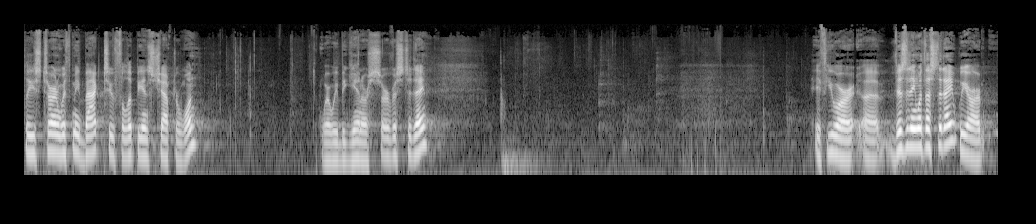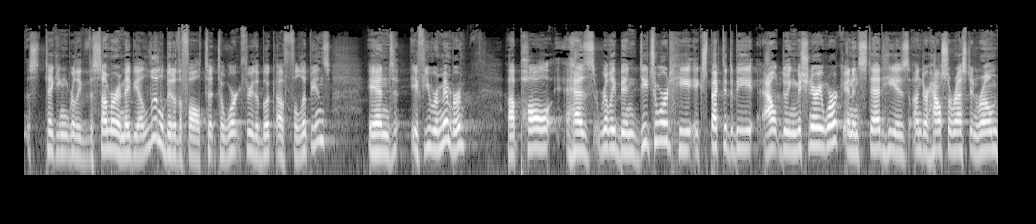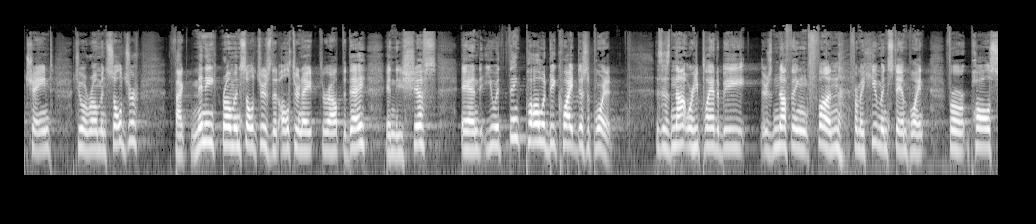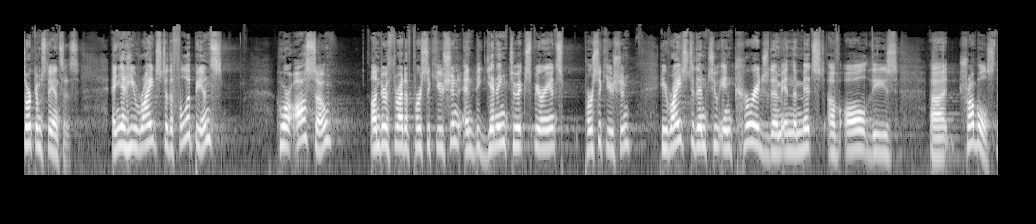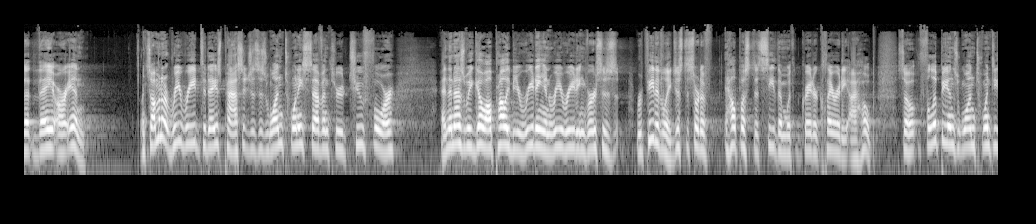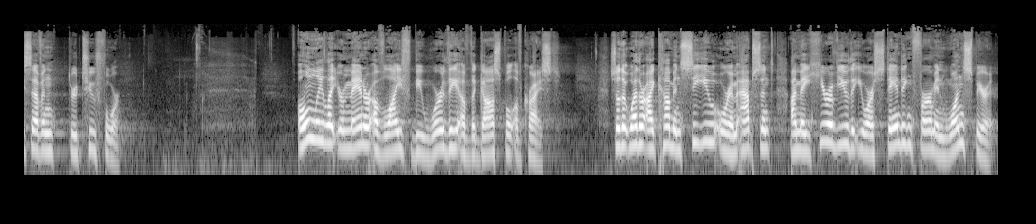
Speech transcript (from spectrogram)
Please turn with me back to Philippians chapter 1, where we begin our service today. If you are uh, visiting with us today, we are taking really the summer and maybe a little bit of the fall to, to work through the book of Philippians. And if you remember, uh, Paul has really been detoured. He expected to be out doing missionary work, and instead he is under house arrest in Rome, chained to a Roman soldier. In fact, many Roman soldiers that alternate throughout the day in these shifts. And you would think Paul would be quite disappointed. This is not where he planned to be. There's nothing fun from a human standpoint for Paul's circumstances. And yet he writes to the Philippians, who are also under threat of persecution and beginning to experience persecution. He writes to them to encourage them in the midst of all these uh, troubles that they are in. And so I'm going to reread today's passage. This is 127 through 24. And then as we go, I'll probably be reading and rereading verses repeatedly just to sort of help us to see them with greater clarity, I hope. So Philippians 127 through 24. Only let your manner of life be worthy of the gospel of Christ, so that whether I come and see you or am absent, I may hear of you that you are standing firm in one spirit,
